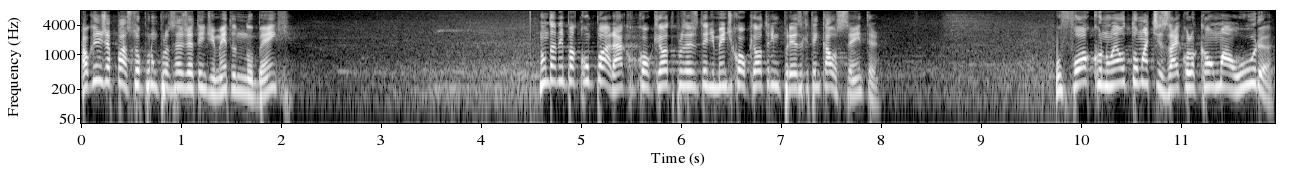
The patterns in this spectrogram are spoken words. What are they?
Alguém já passou por um processo de atendimento no Nubank? Não dá nem para comparar com qualquer outro processo de atendimento de qualquer outra empresa que tem call center. O foco não é automatizar e colocar uma URA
